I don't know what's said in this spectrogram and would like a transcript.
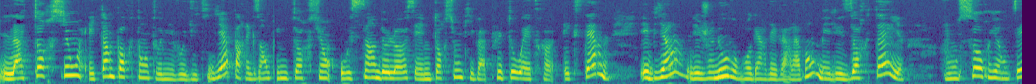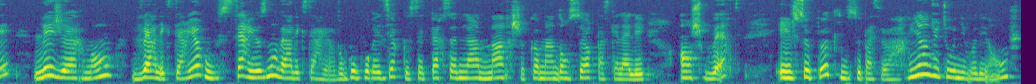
la torsion est importante au niveau du tibia, par exemple une torsion au sein de l'os et une torsion qui va plutôt être externe, eh bien les genoux vont regarder vers l'avant, mais les orteils vont s'orienter légèrement vers l'extérieur ou sérieusement vers l'extérieur. Donc on pourrait dire que cette personne-là marche comme un danseur parce qu'elle a les hanches ouvertes et il se peut qu'il ne se passe rien du tout au niveau des hanches,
